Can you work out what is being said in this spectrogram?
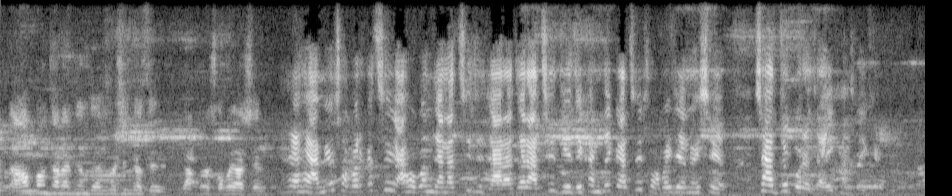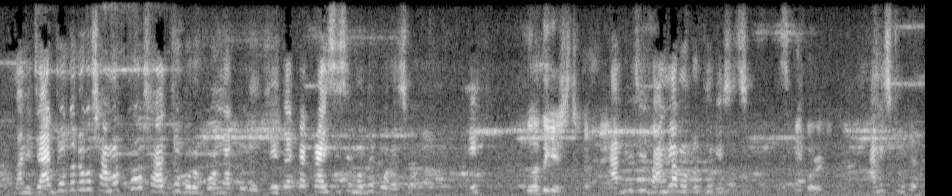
একটা আহ্বান জানাচ্ছেন দেশবাসীর কাছে আপনারা সবাই আসেন। হ্যাঁ হ্যাঁ আমিও সবার কাছে আহ্বান জানাচ্ছি যে যারা যারা আছে যে যেখান থেকে আছে সবাই যেন এসে সাহায্য করে যায় এখান থেকে। মানে যার যতটুকু সামর্থ্য সাহায্য করুক বন্যার্থদের যেহেতু একটা ক্রাইসিসের মধ্যে পড়েছে এই কোথা থেকে এসেছেন আপনি? আমি হচ্ছে বাংলা মোটর থেকে এসেছি। কি করেন? আমি স্টুডেন্ট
